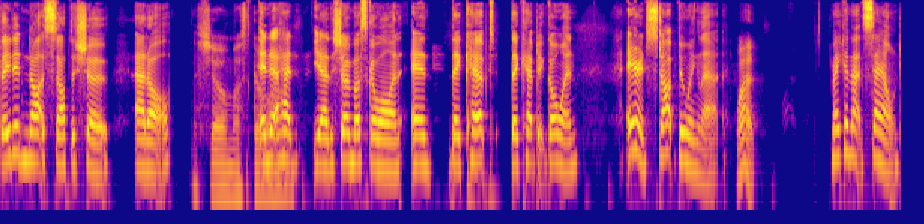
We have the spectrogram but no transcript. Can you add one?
They did not stop the show at all the show must go. On. And it had yeah the show must go on and they kept they kept it going aaron stop doing that what? making that sound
